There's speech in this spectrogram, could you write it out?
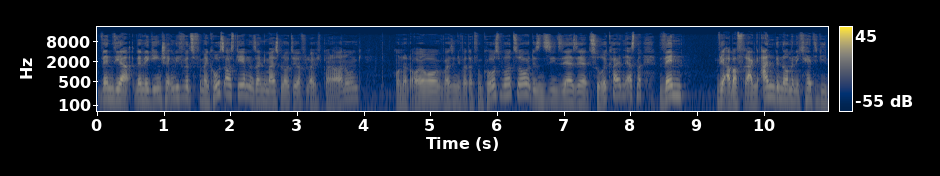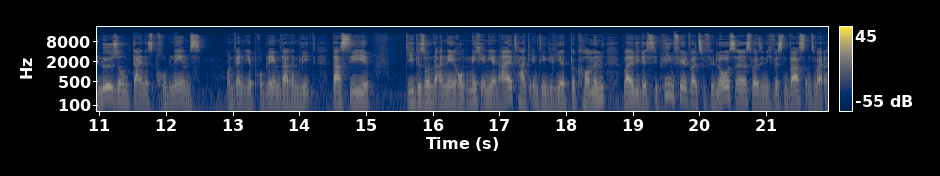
wenn wir, wenn wir gegenchecken, wie viel wird es für meinen Kurs ausgeben, dann sagen die meisten Leute ja vielleicht, keine Ahnung, 100 Euro, weiß ich nicht, was das für ein Kurs wird, so. Da sind sie sehr, sehr zurückhaltend erstmal. Wenn wir aber fragen, angenommen, ich hätte die Lösung deines Problems und wenn ihr Problem darin liegt, dass sie die gesunde Ernährung nicht in ihren Alltag integriert bekommen, weil die Disziplin fehlt, weil zu viel los ist, weil sie nicht wissen, was und so weiter.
